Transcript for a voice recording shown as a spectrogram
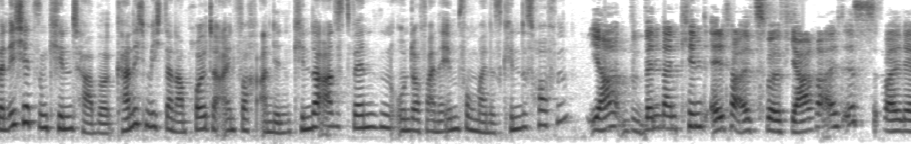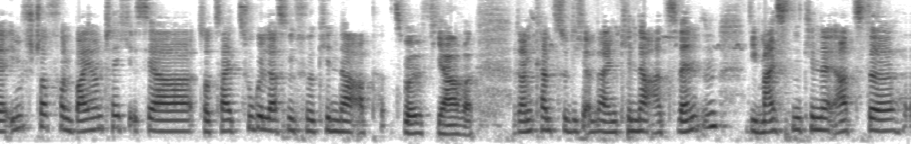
Wenn ich jetzt ein Kind habe, kann ich mich dann ab heute einfach an den Kinderarzt wenden und auf eine Impfung meines Kindes hoffen? Ja, wenn dein Kind älter als zwölf Jahre alt ist, weil der Impfstoff von BioNTech ist ja zurzeit zugelassen für Kinder ab zwölf Jahre. Dann kannst du dich an deinen Kinderarzt wenden. Die meisten Kinderärzte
